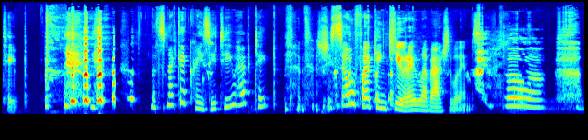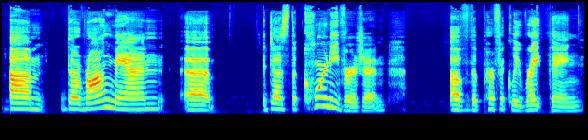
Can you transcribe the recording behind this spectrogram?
tape? Let's not get crazy. Do you have tape? She's so fucking cute. I love Ashley Williams. Oh. um, the wrong man uh does the corny version of the perfectly right thing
